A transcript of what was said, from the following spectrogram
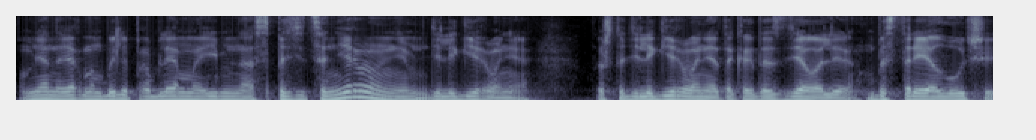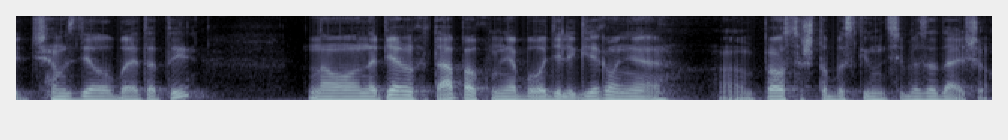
У меня, наверное, были проблемы именно с позиционированием делегирования, потому что делегирование — это когда сделали быстрее, лучше, чем сделал бы это ты. Но на первых этапах у меня было делегирование э, просто, чтобы скинуть себе задачу.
